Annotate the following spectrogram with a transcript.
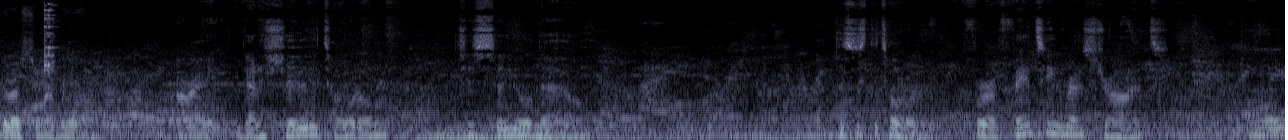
the rest of my meal. All right, I gotta show you the total, just so you'll know. This is the total. For a fancy restaurant, all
